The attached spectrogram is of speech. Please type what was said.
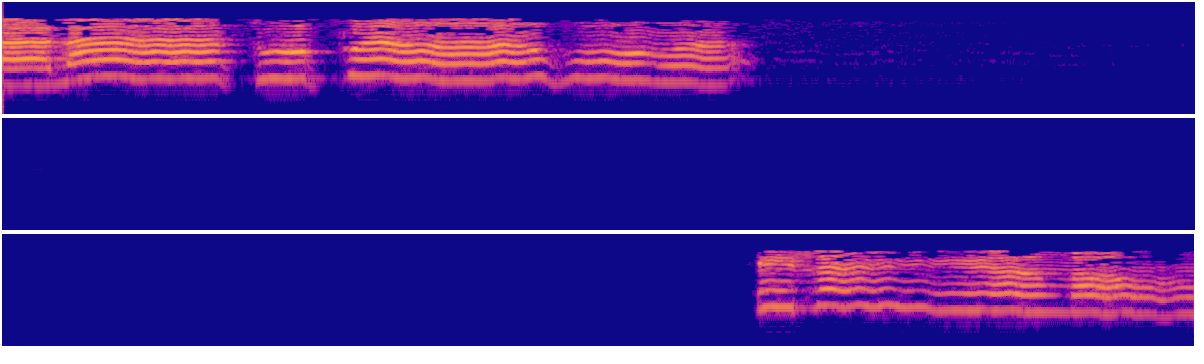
فلا تطعهما. إلي مرجعكم.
